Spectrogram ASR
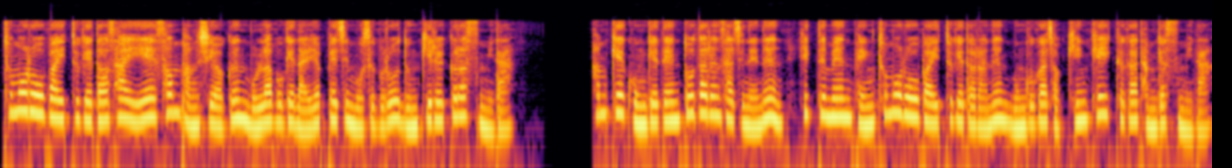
투모로우바이투게더 사이에 선 방시혁은 몰라보게 날렵해진 모습으로 눈길을 끌었습니다. 함께 공개된 또 다른 사진에는 히트맨 뱅 투모로우 바이 투게더라는 문구가 적힌 케이크가 담겼습니다.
